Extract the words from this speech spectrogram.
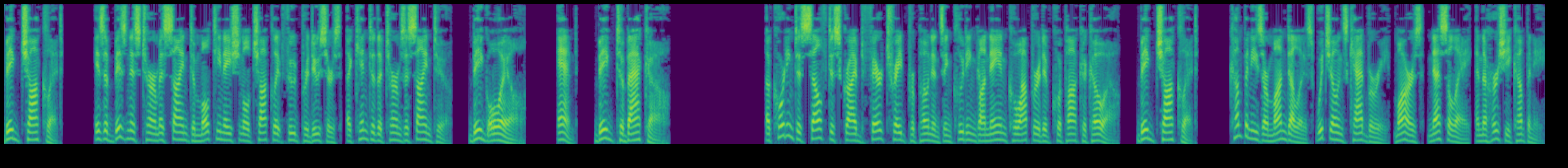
Big Chocolate is a business term assigned to multinational chocolate food producers, akin to the terms assigned to Big Oil and Big Tobacco. According to self-described fair trade proponents including Ghanaian cooperative Kuapa Kokoo, Big Chocolate companies are Mondelez which owns Cadbury, Mars, Nestlé, and the Hershey Company.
